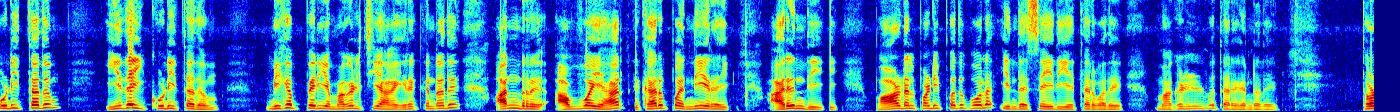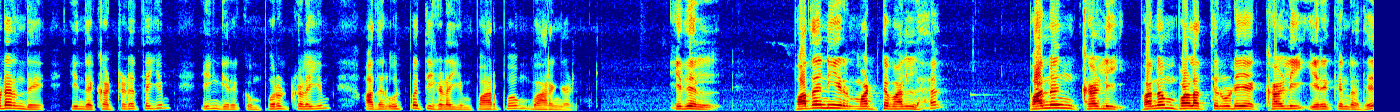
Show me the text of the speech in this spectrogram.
குடித்ததும் இதை குடித்ததும் மிகப்பெரிய மகிழ்ச்சியாக இருக்கின்றது. அன்று ஔவையார் கருப்ப நீரை அருந்தி பாடல் படிப்பது போல இந்த செய்தியை தருவது மகிழ்வு தருகின்றது. தொடர்ந்து இந்த கட்டிடத்தையும் இங்கிருக்கும் பொருட்களையும் அதன் உற்பத்திகளையும் பார்ப்போம். வாருங்கள். இதில் பதநீர் மட்டுமல்ல பனங்களி பனம்பழத்தினுடைய களி இருக்கின்றது.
